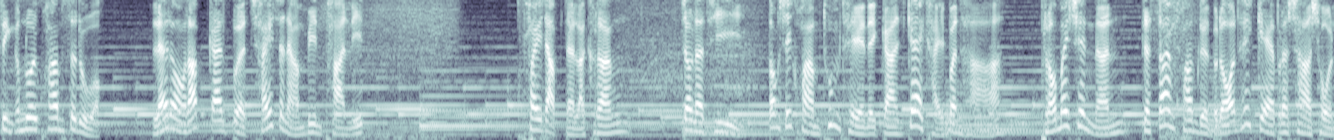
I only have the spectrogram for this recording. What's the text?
สิ่งอำนวยความสะดวก และรองรับการเปิดใช้สนามบินพาณิชย์ ไฟดับแต่ละครั้ง เจ้าหน้าที่ต้องใช้ความทุ่มเทในการแก้ไขปัญหา เพราะไม่เช่นนั้นจะสร้างความเดือดร้อนให้แก่ประชาชน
